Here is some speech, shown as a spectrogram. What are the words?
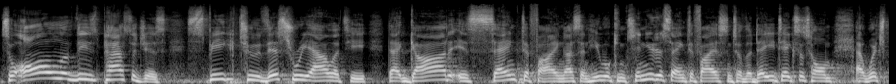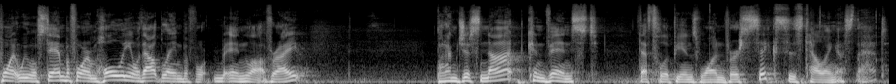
So, all of these passages speak to this reality that God is sanctifying us and He will continue to sanctify us until the day He takes us home, at which point we will stand before Him holy and without blame before, in love, right? But I'm just not convinced that Philippians 1, verse 6 is telling us that.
